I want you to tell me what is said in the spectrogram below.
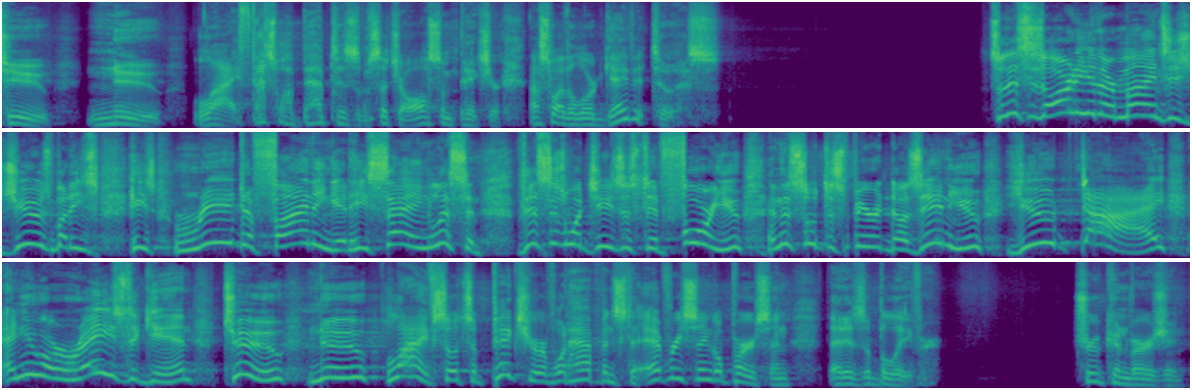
to new life. That's why baptism is such an awesome picture. That's why the Lord gave it to us. So this is already in their minds as Jews, but he's, he's redefining it. He's saying, listen, this is what Jesus did for you, and this is what the Spirit does in you. You die, and you are raised again to new life. So it's a picture of what happens to every single person that is a believer. True conversion.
